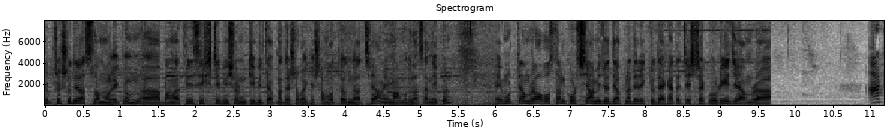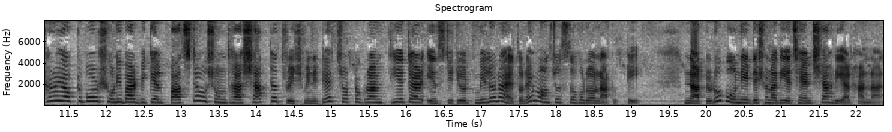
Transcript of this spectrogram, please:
সুপ্রসুদী আসসালামু আলাইকুম। বাংলা থ্রি সিক্সটি ভিশন টিভিতে আপনাদের সবাইকে সমর্থন জানাচ্ছি। আমি মাহমুদুল হাসান নিপুণ। এই মুহূর্তে আমরা অবস্থান করছি। আমি যদি আপনাদের একটু দেখাতে চেষ্টা করি যে আমরা আঠারোই অক্টোবর শনিবার বিকেল পাঁচটা ও সন্ধ্যা সাতটা ত্রিশ মিনিটে চট্টগ্রাম থিয়েটার ইনস্টিটিউট মিলনায়তনে মঞ্চস্থ হল নাটকটি। নাট্যরূপ ও নির্দেশনা দিয়েছেন শাহরিয়ার হান্নান।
